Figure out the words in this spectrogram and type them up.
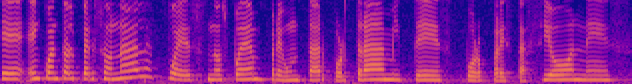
Eh, en cuanto al personal, pues nos pueden preguntar por trámites, por prestaciones,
